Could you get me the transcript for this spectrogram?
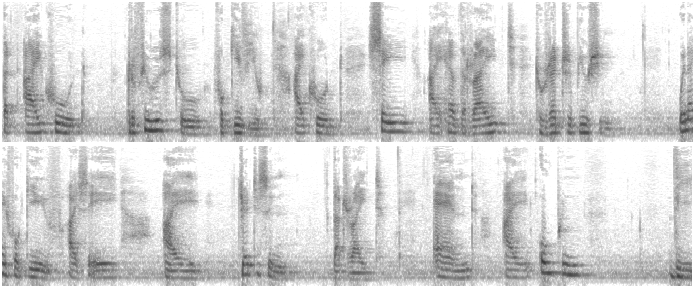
that I could refuse to forgive you. I could say I have the right to retribution. When I forgive, I say I jettison that right and I open the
